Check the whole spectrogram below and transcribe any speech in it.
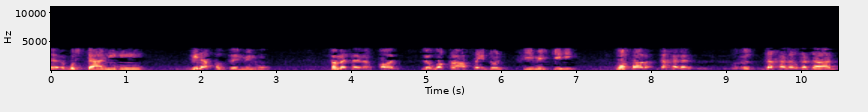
آه، بستانه بلا قصد منه. فمثلا قال لو وقع صيد في ملكه وصار دخل دخل الغزال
